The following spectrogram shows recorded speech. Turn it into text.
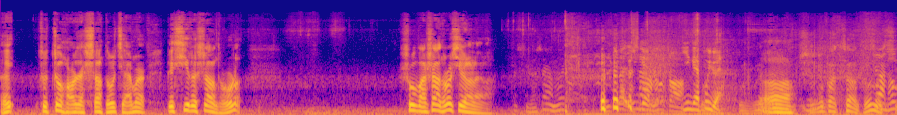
哎，就正好在摄像头前面，别吸着摄像头了。是不是把摄像头吸上来了？那应该 应该不远。啊，是不是把摄像头都吸走？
